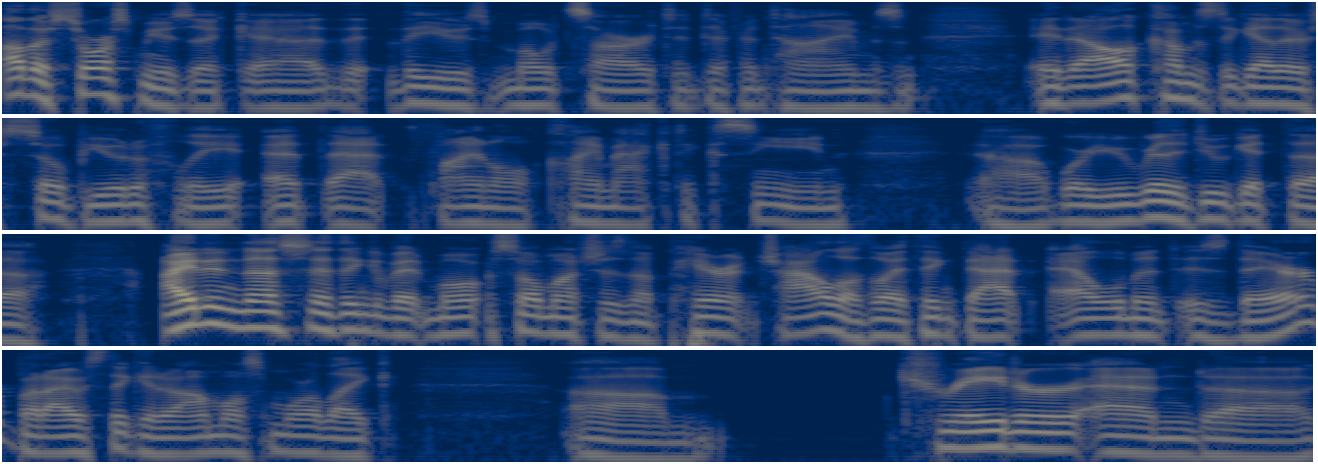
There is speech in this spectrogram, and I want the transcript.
other source music. Uh, th- they use Mozart at different times, and it all comes together so beautifully at that final climactic scene, uh, where you really do get the. I didn't necessarily think of it mo- so much as a parent-child, although I think that element is there. But I was thinking almost more like um, creator and uh,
